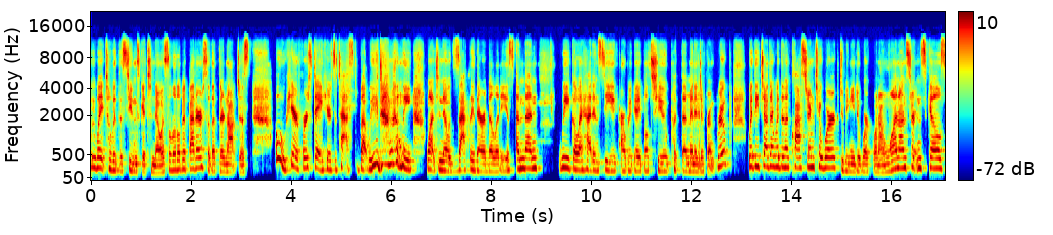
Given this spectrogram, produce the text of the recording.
we wait till the students get to know us a little bit better so that they're not just, oh, here, first day, here's a test. But we definitely want to know exactly their abilities. And then we go ahead and see are we able to put them in a different group with each other within the classroom to work? Do we need to work one on one on certain skills?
